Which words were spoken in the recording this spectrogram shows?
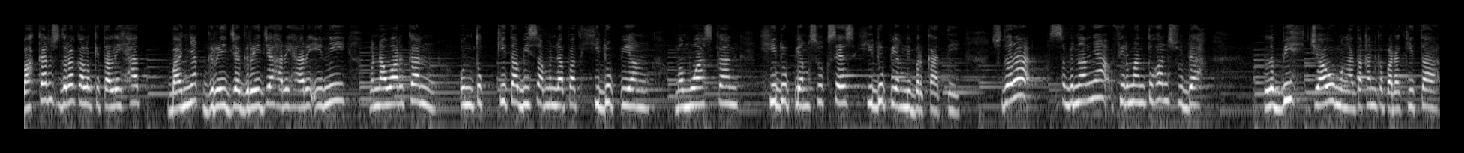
Bahkan saudara kalau kita lihat banyak gereja-gereja hari-hari ini menawarkan untuk kita bisa mendapat hidup yang memuaskan, hidup yang sukses, hidup yang diberkati. Saudara, sebenarnya firman Tuhan sudah lebih jauh mengatakan kepada kita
